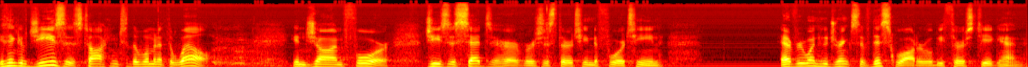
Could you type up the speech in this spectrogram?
You think of Jesus talking to the woman at the well in John 4. Jesus said to her, verses 13 to 14, Everyone who drinks of this water will be thirsty again.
